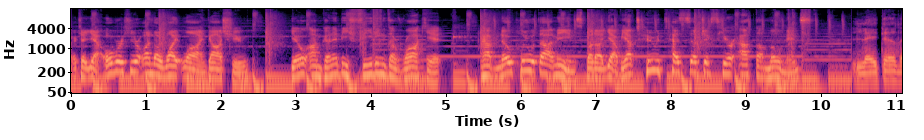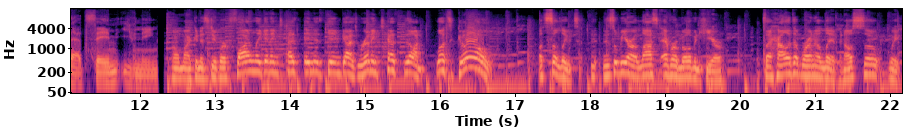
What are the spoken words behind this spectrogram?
Okay, yeah, over here on the white line. Got you. Yo, I'm gonna be feeding the rocket. I have no clue what that means, but uh, yeah, we have two test subjects here at the moment. Later that same evening. Oh my goodness, dude, we're finally getting tested in this game, guys. We're getting tested on. Let's go! Let's salute. This will be our last ever moment here. So I highlight that we're gonna live, and also, wait.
